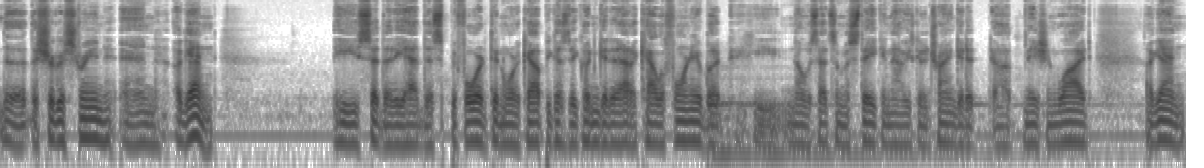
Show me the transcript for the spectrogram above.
The the sugar strain, and again, he said that he had this before. It didn't work out because they couldn't get it out of California, but he knows that's a mistake, and now he's going to try and get it uh, nationwide. Again,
